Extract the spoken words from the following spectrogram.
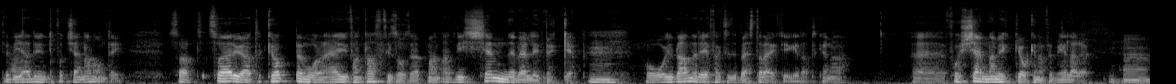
För vi hade ju inte fått känna någonting. Så, att, så är det ju att kroppen vår är ju fantastisk så att, man, att vi känner väldigt mycket. Mm. Och ibland är det faktiskt det bästa verktyget. Att kunna eh, få känna mycket och kunna förmedla det. Ja.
